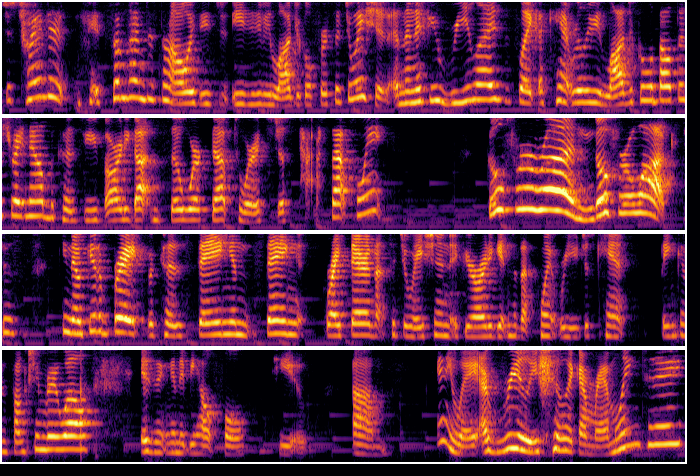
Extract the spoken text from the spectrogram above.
just trying to it's sometimes it's not always easy, easy to be logical for a situation and then if you realize it's like i can't really be logical about this right now because you've already gotten so worked up to where it's just past that point go for a run go for a walk just you know get a break because staying in staying right there in that situation if you're already getting to that point where you just can't think and function very well isn't going to be helpful to you. Um, anyway, I really feel like I'm rambling today,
